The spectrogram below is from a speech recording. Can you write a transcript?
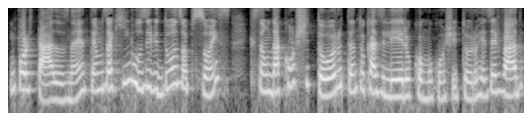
importados, né? Temos aqui inclusive duas opções, que são da Conchitoro, tanto o casileiro como o Conchitoro reservado,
